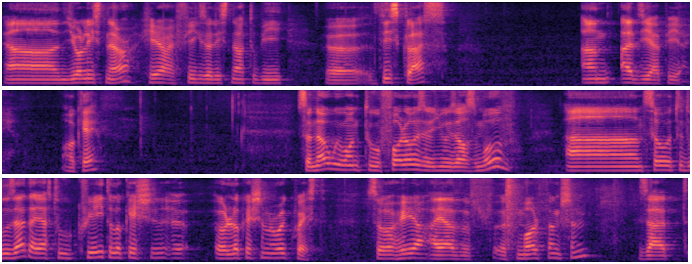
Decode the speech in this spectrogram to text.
and your listener. Here I fix the listener to be uh, this class and add the API. Okay? So now we want to follow the user's move and so to do that, I have to create a location, uh, a location request. So here I have a, a small function that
